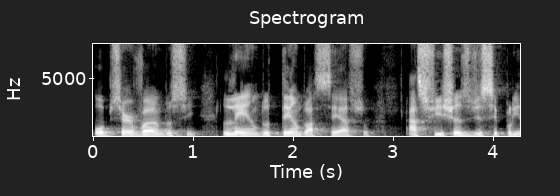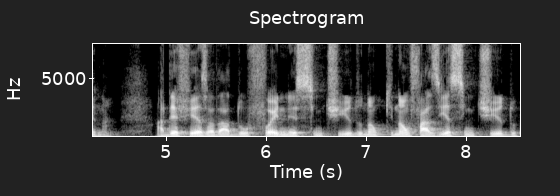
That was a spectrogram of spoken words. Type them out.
observando-se, lendo, tendo acesso às fichas de disciplina. A defesa da ADU foi nesse sentido, não, que não fazia sentido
